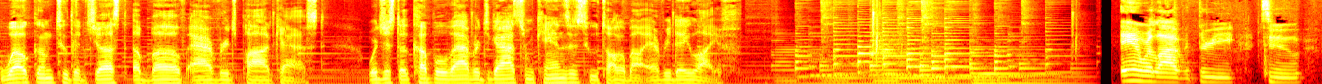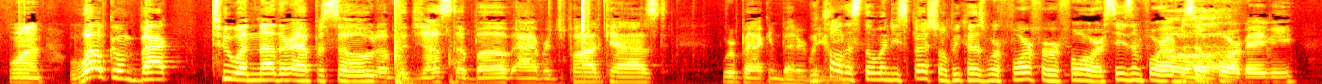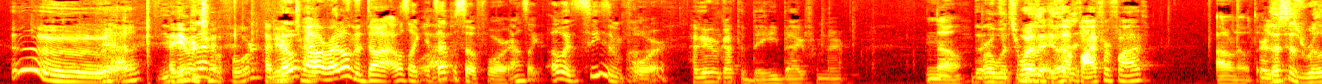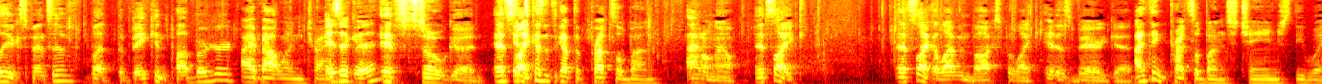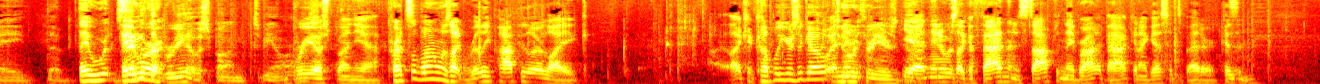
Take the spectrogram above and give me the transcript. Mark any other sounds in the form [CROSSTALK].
Welcome to the Just Above Average podcast. We're just a couple of average guys from Kansas who talk about everyday life. And we're live with three, two, one. Welcome back to another episode of the Just Above Average podcast. We're back in better. We baby. call this the Wendy Special because we're four for four, season four, episode Oh. four, baby. Ooh. Yeah. You Have you ever that tried- before? Have you Nope, ever tried? uh, right on the dot. I was like, it's episode four. And I was like, oh, it's season four. Have you ever got the biggie bag from there? No, The- Bro, it's- what's what is really it? Is good- that five for five? I don't know what that Or is. This is really expensive, but the bacon pub burger, I about one tried. Is it good? it's so good. It's, It's like because it's got the pretzel bun. I don't know. It's like it's like eleven bucks, but like it is very good. I think pretzel buns changed the way the They were they Same were with the brioche bun, to be honest. brioche bun. Yeah, pretzel bun was like really popular, like like a couple years ago, and Two then, or three years ago. Yeah, and then it was like a fad, and then it stopped, and they brought it back, and I guess it's better because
